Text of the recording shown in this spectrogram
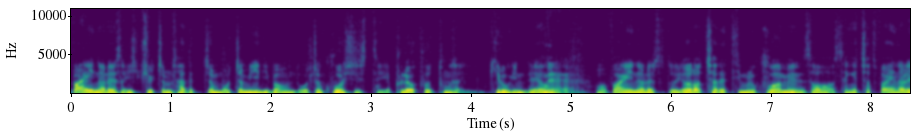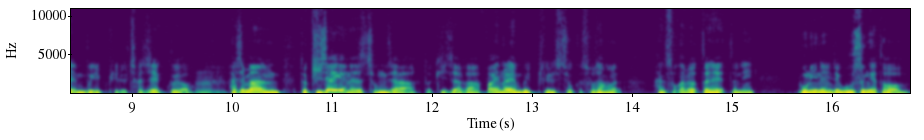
파이널에서 27.4 득점, 5.2 리바운드, 5.9 어시스트 이게 플레이오프 통산 기록인데요. 네. 어, 파이널에서도 여러 차례 팀을 구하면서 생애 첫 파이널 MVP를 차지했고요. 음. 하지만 또 기자회견에서 정작 또 기자가 파이널 MVP를 수상을 한 소감이 어떠냐 했더니 본인은 이제 우승에 더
